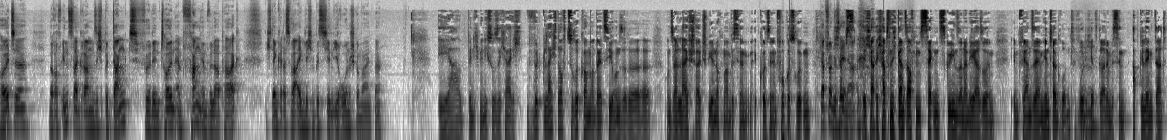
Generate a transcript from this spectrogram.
heute noch auf Instagram sich bedankt für den tollen Empfang im Villa Park. Ich denke, das war eigentlich ein bisschen ironisch gemeint, ne? Ja, bin ich mir nicht so sicher. Ich würde gleich darauf zurückkommen, aber jetzt hier unsere äh, unser Live-Schaltspiel noch mal ein bisschen kurz in den Fokus rücken. Ich habe schon gesehen, ich ja. Ich habe ich hab's nicht ganz auf dem Second Screen, sondern eher so im, im Fernseher im Hintergrund. Wurde mhm. ich jetzt gerade ein bisschen abgelenkt. Da hat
